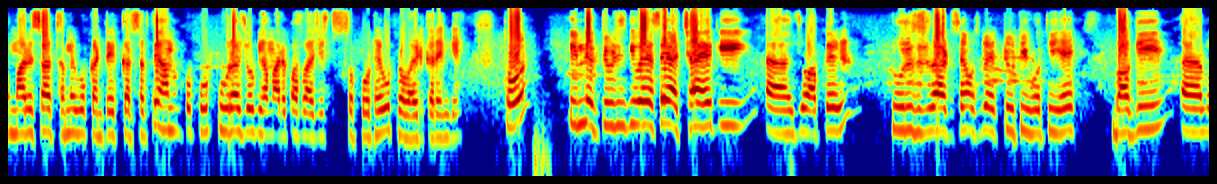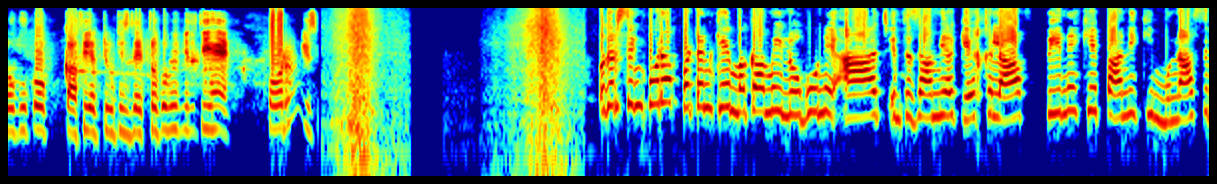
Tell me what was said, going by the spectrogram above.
ہمارے ساتھ ہمیں وہ کنٹیکٹ کر سکتے ہیں۔ ہم کو پورا جو بھی ہمارے پاس لاجسٹ سپورٹ ہے، وہ پرووائڈ کریں گے۔ تو ان ایکٹیویٹیز کی وجہ سے اچھا ہے کہ جو آپ کے ٹورسٹ ریزارٹس ہیں، اس میں ایکٹیویٹی ہوتی ہے۔ باقی لوگوں کو کافی ایکٹیویٹیز دیکھنے کو بھی ملتی ہیں۔ اور اس ادھر سنگھ پورا پٹن کے مقامی لوگوں نے آج انتظامیہ کے خلاف پینے کے پانی کی مناسب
